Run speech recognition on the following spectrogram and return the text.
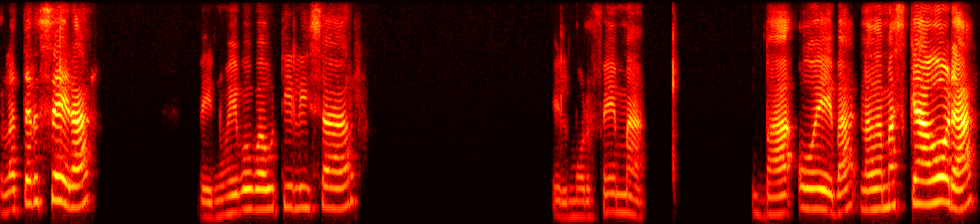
La tercera, de nuevo va a utilizar el morfema va o eva, nada más que ahora,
